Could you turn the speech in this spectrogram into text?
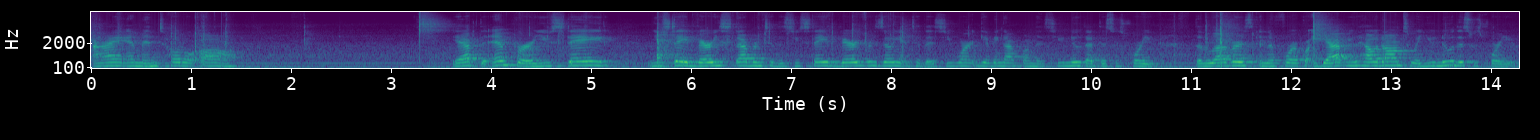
I am in total awe. Yep, the emperor. You stayed you stayed very stubborn to this. You stayed very resilient to this. You weren't giving up on this. You knew that this was for you. The lovers and the four. Yep, you held on to it. You knew this was for you.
